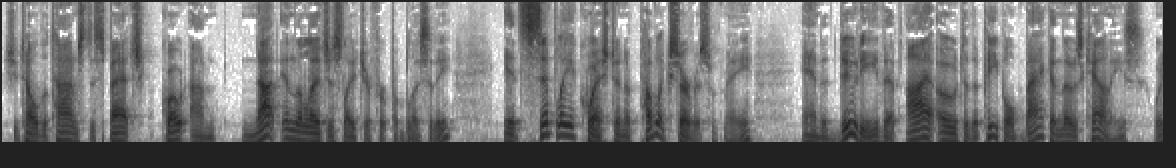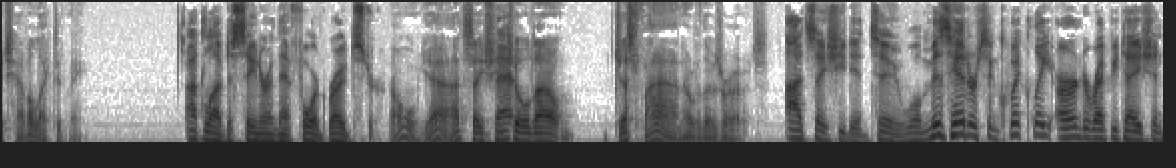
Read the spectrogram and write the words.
She told the Times Dispatch, quote, I'm not in the legislature for publicity. It's simply a question of public service with me and a duty that I owe to the people back in those counties which have elected me. I'd love to see her in that Ford Roadster. Oh, yeah. I'd say she That- tooled out just fine over those roads. I'd say she did too. Well, Ms. Henderson quickly earned a reputation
